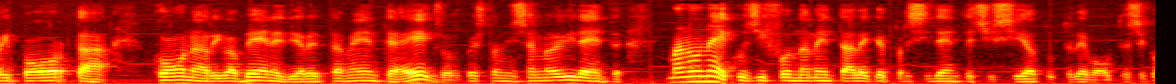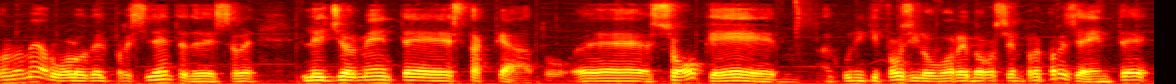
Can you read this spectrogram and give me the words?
riporta con arriva bene direttamente a Exor, questo mi sembra evidente, ma non è così fondamentale che il presidente ci sia tutte le volte. Secondo me il ruolo del presidente deve essere leggermente staccato. Eh, so che alcuni tifosi lo vorrebbero sempre presente,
